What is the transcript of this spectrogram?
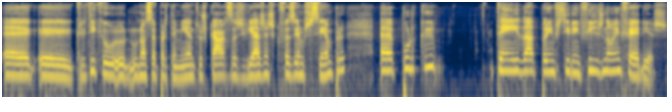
eh, eh, critica o, o nosso apartamento, os carros, as viagens que fazemos sempre, eh, porque têm idade para investir em filhos, não em férias.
